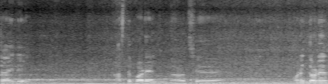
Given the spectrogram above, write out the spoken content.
চাইলে আসতে পারেন। হচ্ছে অনেক ধরনের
